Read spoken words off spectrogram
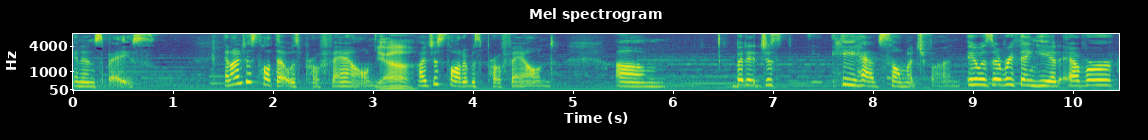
and in space. And I just thought that was profound. Yeah. I just thought it was profound. Um, but it just, he had so much fun. It was everything he had ever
